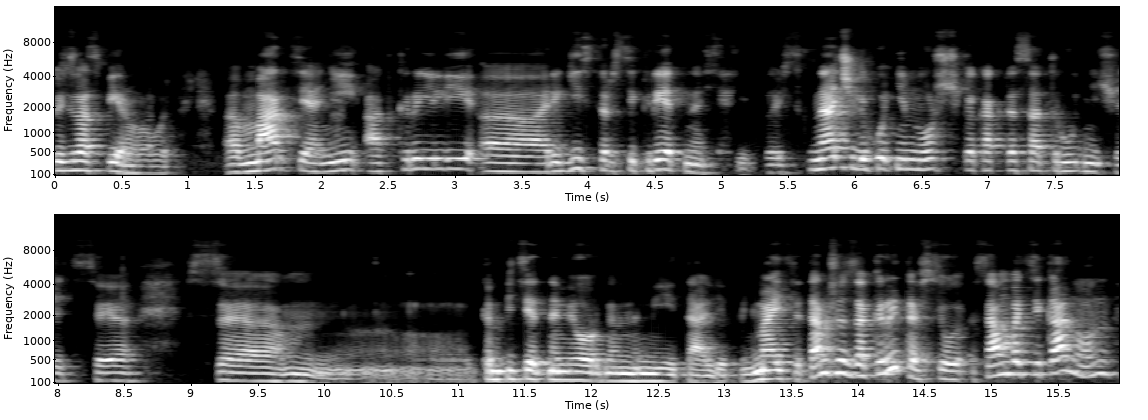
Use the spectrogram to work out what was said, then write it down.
то есть 21 вот, э, в марте они открыли э, регистр секретности, то есть начали хоть немножечко как-то сотрудничать с, с э, компетентными органами Италии, понимаете? Там же закрыто все, сам Ватикан, он,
